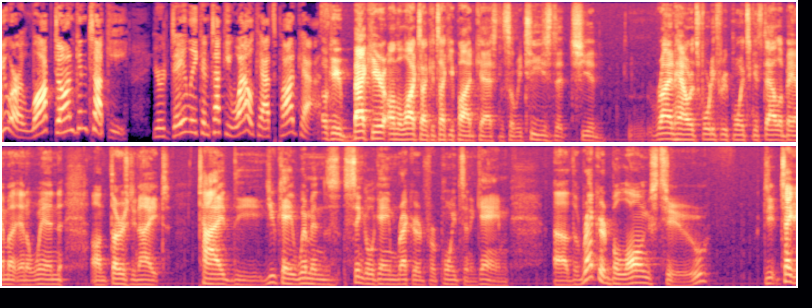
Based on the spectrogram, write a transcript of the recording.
You are Locked On Kentucky, your daily Kentucky Wildcats podcast. Okay, back here on the Locked On Kentucky podcast, and so we teased that she had Rhyne Howard's 43 points against Alabama in a win on Thursday night tied the UK women's single game record for points in a game. Uh, the record belongs to. Do you take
